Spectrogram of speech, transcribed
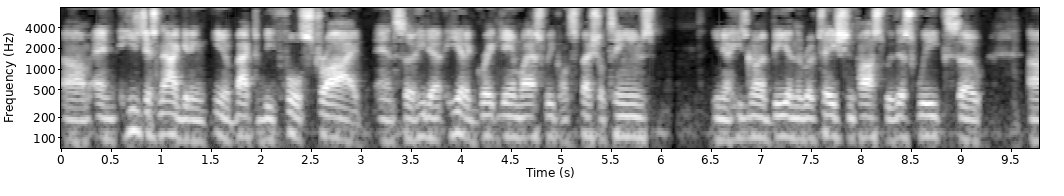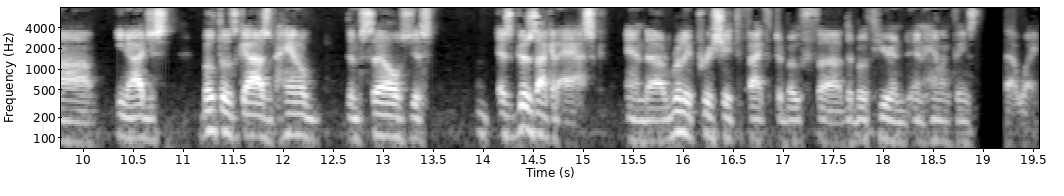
Um, and he's just now getting, you know, back to be full stride. And so he had, he had a great game last week on special teams. You know, he's going to be in the rotation possibly this week. So, uh, you know, I just, both those guys have handled themselves just as good as I could ask, and uh, really appreciate the fact that they're both uh, they're both here and, and, handling things that way.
